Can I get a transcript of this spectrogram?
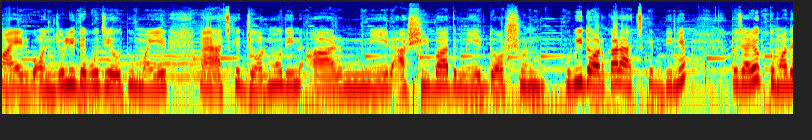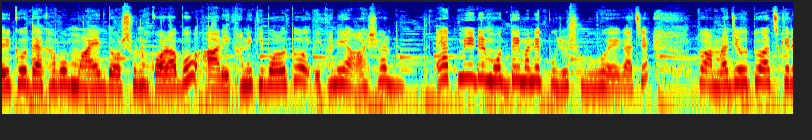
মায়ের অঞ্জলি দেবো যেহেতু মায়ের আহ, আজকের জন্মদিন আর মেয়ের আশীর্বাদ মেয়ের দর্শন খুবই দরকার আজকের দিনে। তো যাই হোক তোমাদেরকেও দেখাবো মায়ের দর্শন করাবো আর এখানে কি বলো তো এখানে আসার এক মিনিটের মধ্যেই মানে পুজো শুরু হয়ে গেছে। তো আমরা যেহেতু আজকের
